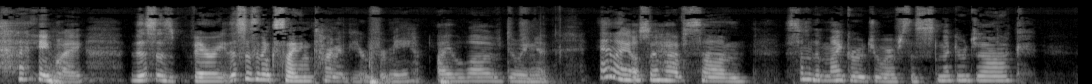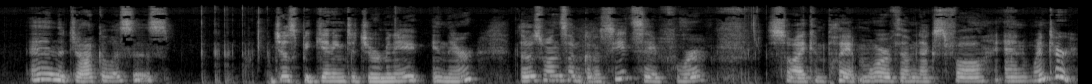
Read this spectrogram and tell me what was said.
anyway, this is very, this is an exciting time of year for me. I love doing it. And I also have some, some of the micro dwarfs, the Snickerjock and the Joculuses just beginning to germinate in there. Those ones I'm going to seed save for so I can plant more of them next fall and winter.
